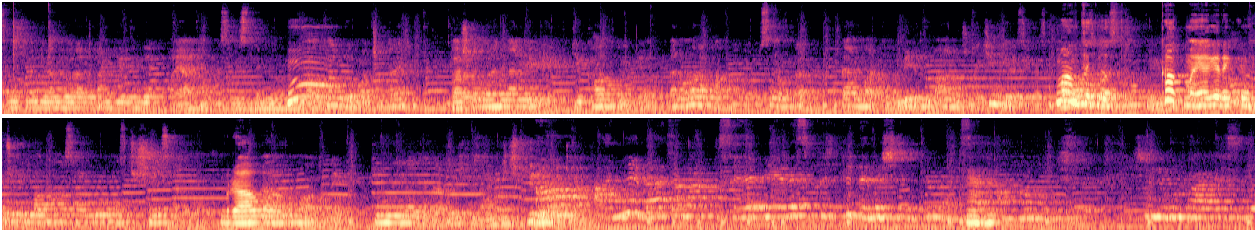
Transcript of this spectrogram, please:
sınıfına giren bir öğrenci ben girdiğinde ayağa kalkmasını istemiyorum. Kalkın diyorum açıkçası. Başka bir öğretmen geliyor ki kalkın diyor. Ben ona da kalkın diyorum. Sınıfta ben varken müdürün haricinde kim gelirse gelsin. Mantıklı. Kalkmaya gerek yok. Çünkü saygı olur. Bravo. Ben bunu mantığıyım. Ki bugüne kadar da hiçbir zaman hiçbir öğrenci Anne ben sana sene bir yere sıkıştı demiştim değil mi? Sen anlamamıştın. Şimdi bunun arkasında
